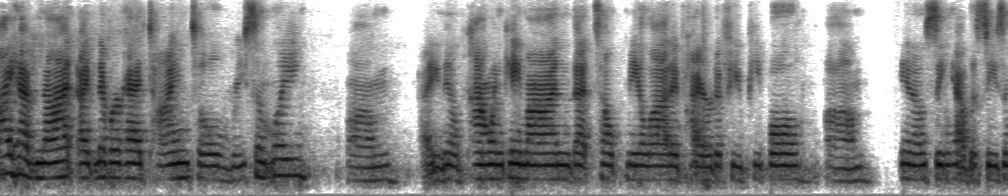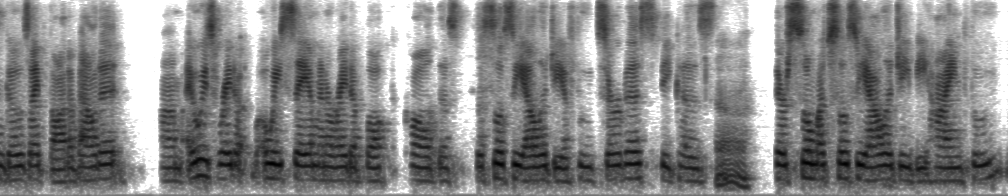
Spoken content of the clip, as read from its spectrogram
I have not. I've never had time till recently. Um, I know Colin came on. That's helped me a lot. I've hired a few people. Um, you know, seeing how the season goes, I've thought about it. Um, I always write, a, always say I'm going to write a book called this, "The Sociology of Food Service" because Oh, there's so much sociology behind food.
